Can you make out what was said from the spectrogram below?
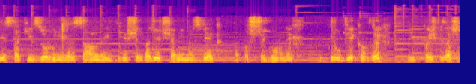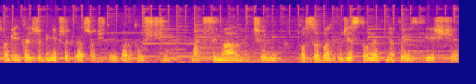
jest taki wzór uniwersalny 220 minus wiek na poszczególnych grup wiekowych i powinniśmy zawsze pamiętać, żeby nie przekraczać tej wartości maksymalnej, czyli osoba 20-letnia to jest 200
